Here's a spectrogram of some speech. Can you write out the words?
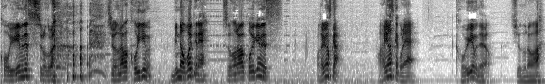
こういうゲームです。白ドラ 白ドラはこういうゲーム。みんな覚えてね。白ドラはこういうゲームです。わかりますか？わかりますかこれ？こういうゲームだよ。白ドラは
